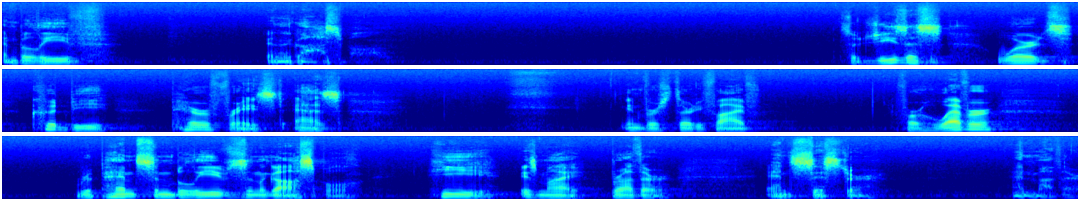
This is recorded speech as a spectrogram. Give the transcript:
and believe in the gospel. So, Jesus' words could be paraphrased as in verse 35 For whoever repents and believes in the gospel, he is my brother and sister and mother.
